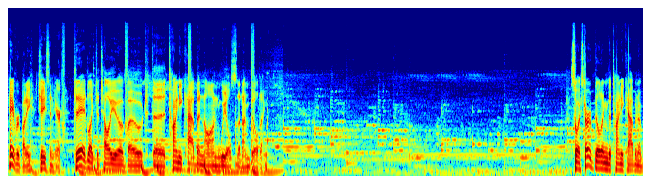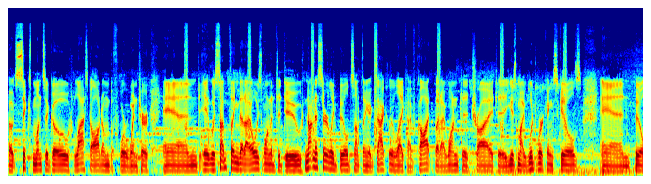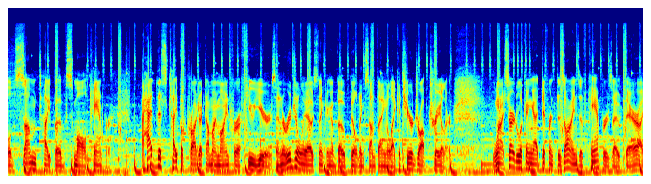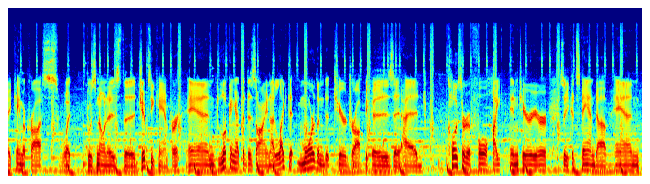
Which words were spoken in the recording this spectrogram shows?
Hey everybody, Jason here. Today I'd like to tell you about the tiny cabin on wheels that I'm building. So I started building the tiny cabin about six months ago, last autumn before winter, and it was something that I always wanted to do, not necessarily build something exactly like I've got, but I wanted to try to use my woodworking skills and build some type of small camper. I had this type of project on my mind for a few years, and originally I was thinking about building something like a teardrop trailer. When I started looking at different designs of campers out there, I came across what was known as the Gypsy Camper, and looking at the design, I liked it more than the teardrop because it had closer to full height interior, so you could stand up, and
